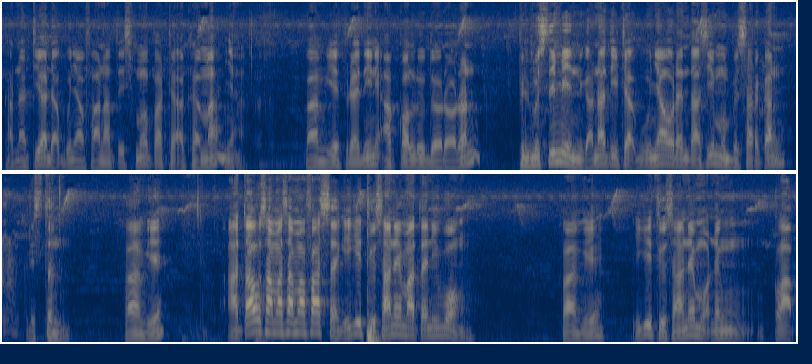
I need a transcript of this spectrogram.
Karena dia tidak punya fanatisme pada agamanya. Paham ya? Berarti ini akal ludororon bil muslimin karena tidak punya orientasi membesarkan Kristen. Paham ya? Atau sama-sama fasik, iki dosane mateni wong. Paham ya? Iki dosane mau neng klub,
